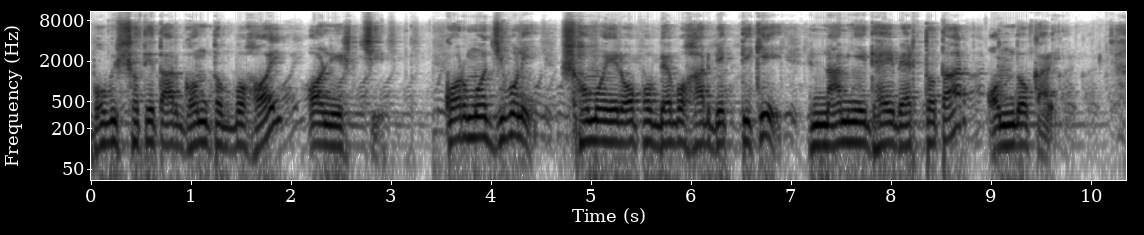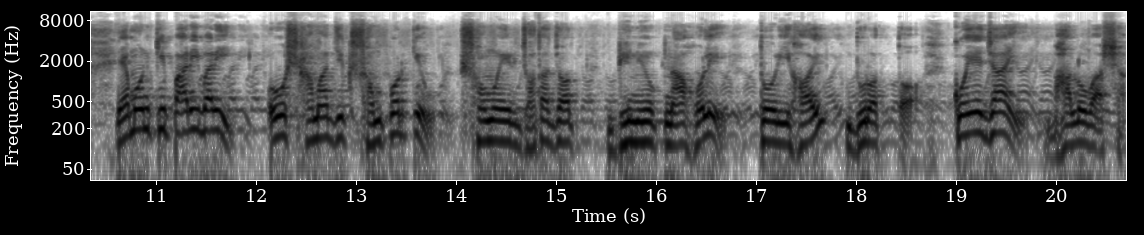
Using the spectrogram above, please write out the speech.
ভবিষ্যতে তার গন্তব্য হয় অনিশ্চিত। কর্মজীবনে সময়ের অপব্যবহার ব্যক্তিকে নামিয়ে দেয় ব্যর্থতার অন্ধকারে। এমনকি পারিবারিক ও সামাজিক সম্পর্কেও সময়ের যথাযথ বিনিয়োগ না হলে তৈরি হয় দূরত্ব, কয়ে যায় ভালোবাসা।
